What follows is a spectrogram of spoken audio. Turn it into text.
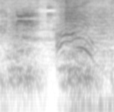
Fight.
